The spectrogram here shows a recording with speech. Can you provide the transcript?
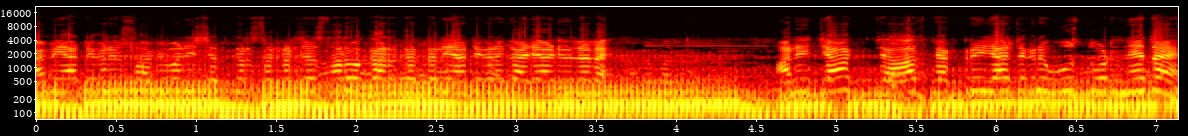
आम्ही या ठिकाणी स्वाभिमानी शेतकरी संघटनेच्या सर्व कार्यकर्त्यांनी या ठिकाणी गाडी अडवलेल्या आहे आणि ज्या आज फॅक्टरी या ठिकाणी ऊस तोड नेत आहे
